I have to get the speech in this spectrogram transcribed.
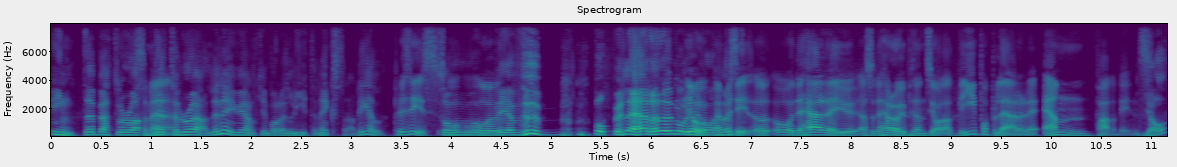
Inte Battle, Ro- Som är- Battle Royale är ju egentligen bara en liten extra del Precis. som och, och, blev populärare än originalet. Jo, men precis. Och, och det här är ju alltså det här har ju potential att bli populärare än Paladins. Ja,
